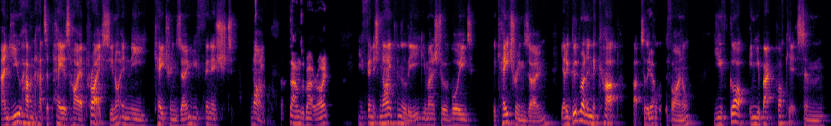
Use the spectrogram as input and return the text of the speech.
And you haven't had to pay as high a price. You're not in the catering zone. You finished ninth. That sounds about right. You finished ninth in the league. You managed to avoid the catering zone. You had a good run in the cup up to the yep. quarter final. You've got in your back pocket some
